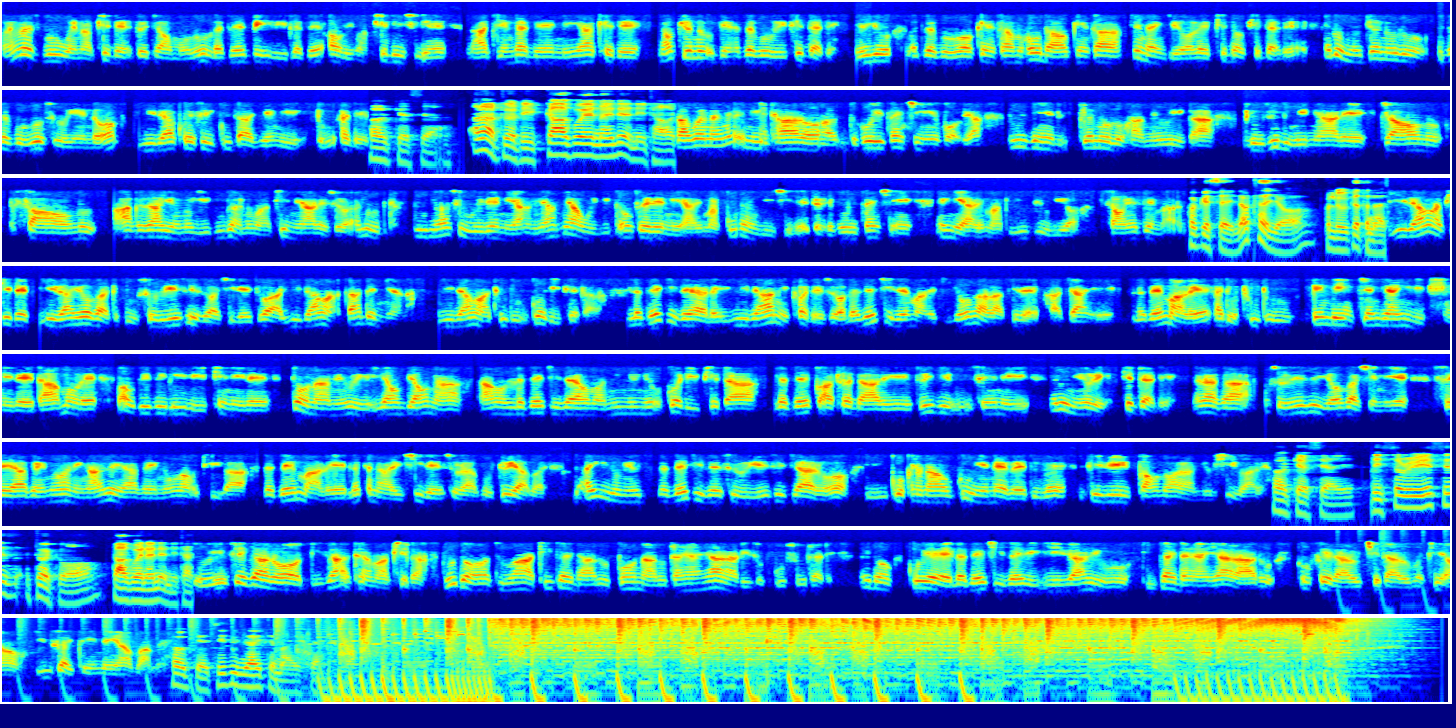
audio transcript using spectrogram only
virus ပိုးဝင်တာဖြစ်တဲ့အတွက်ကြောင့်မို့လို့လက်သေးပေးပြီးလက်သေးအောက်တွေမှာဖြစ်လို့ရှိရင်နာကျင်တတ်တယ်နေရခက်တယ်နောက်ကျွတ်နုအပြင်အသက်ကိုယ်ဖြစ်တတ်တယ်ရိုးရိုးအသက်ကိုယ်ရောကင်ဆာမဟုတ်တော့ကင်ဆာဖြစ်နိုင်ကြရောလည်းဖြစ်တော့ဖြစ်တတ်တယ်အဲ့လိုမျိုးကျွတ်နုတို့အသက်ကိုယ်လို့ဆိုရင်တော့ဒီပြားခွဲစိတ်ကုသခြင်းတွေတူအပ်တယ်ဟုတ်ကဲ့ဆရာအဲ့ဒါအတွက်ဒီကာကွယ်နိုင်တဲ့အနေအထားကာကွယ်နိုင်တဲ့အနေအထားတော့တကူရေးတန့်ချင်ရေးပေါ့ဗျာဒီပြင်ကျွတ်နုလိုဟာမျိုးတွေက လူစုလူဝေးများတဲ့ကျောင်းတို့အဆောင်တို့အားကစားရုံတို့ရေကူးကန်တို့မှာဖြစ်များတယ်ဆိုတော့အဲ့လိုလူများစုဝေးတဲ့နေရာအများမျှဝေပြီးတုံးဆွဲတဲ့နေရာတွေမှာကူးနိုင်ကြီးရှိတဲ့အတွက်ဒီလိုတန့်ရှင်အဲ့နေရာတွေမှာပြုပြုပြီးတော့ဆောင်ရွက်တင်ပါတယ်ဟုတ်ကဲ့ဆရာနောက်ထပ်ရောဘယ်လိုပြဿနာရေပြားမှာဖြစ်တဲ့ရေပြားယောဂတခုဆိုရေးစစ်ဆိုတာရှိတယ်သူကရေပြားမှာအသားတက်ညံတာရေပြားမှာအထူးထူးအကွက်ကြီးဖြစ်တာလက်သေးကြည့်တဲ့ကလည်းရေပြားနေထွက်တယ်ဆိုတော့လက်သေးကြည့်တဲ့မှာလည်းဒီယောဂလာဖြစ်တဲ့အခါကျရင် လက်သေးမှာလည်းအဲ့လိုထူးထူးပင်းပင်းကြမ်းကြမ်းကြီးဖြစ်နေတယ်ဒါမှမဟုတ်လည်းပေါက်သေးသေးလေးတွေဖြစ်နေတယ်တွန့်နာမျိုးတွေအယောင်ပြောင်းတာဒါမှလက်သေးကြည့်တဲ့အောင်မှာညညညအကွက်ကြီးဖြစ်တာလက်သေးကွာထွက်တာတွေသွေးကြည်ဥဆင်းတွေအဲ့လိုမျိုးတွေဖြစ်တတ်တယ်အဲ့ဒါကဆိုရေးစစ်ယောဂရှင်တွေရဲ့10ရာခိုင်နှုန်းကနေ90ရာခိုင်နှုန်းလောက်အထိကလက်သေးမှာလည်းလက္ခဏာတွေရှိတယ်ဆိုတာကိုတွေ့ရပါတယ်အဲ့ဒီလိုမျိုးလက်သေးချီတဲ့ဆူရေးစစ်ကြတော့ဒီကိုခန္ဓာကိုကုရင်းနဲ့ပဲသူလည်းဖြည်းဖြည်းကောင်းသွားတာမျိုးရှိပါတယ်ဟုတ်ကဲ့ဆရာကြီးဒီ psoriasis အတွက်ကောကာကွယ်နိုင်တဲ့အနေအထား psoriasis ကတော့ဒီစားအခါမှာဖြစ်တာသို့တော့သူကထိခိုက်တာတို့ပွန်းတာတို့ဒဏ်ရာရတာတွေဆိုပိုဆိုးတတ်တယ်အဲ့တော့ကိုယ့်ရဲ့လက်သေးချီသေးတွေရေပြားတွေကိုထိခိုက်ဒဏ်ရာရတာတို့ကုတ်ဖဲ့တာတို့ချစ်တာတို့မဖြစ်အောင်ယူဆိုင်ထိန်းသိမ်းရပါမယ်ဟုတ်ကဲ့ကျေးဇူးအများကြီးတင်ပါတယ်ဆရာ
